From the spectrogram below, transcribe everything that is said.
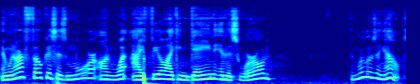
And when our focus is more on what I feel I can gain in this world, then we're losing out.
